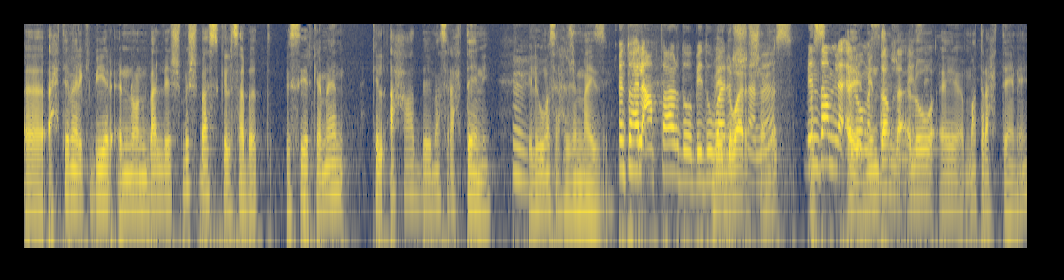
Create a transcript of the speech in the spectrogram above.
احتمال كبير إنه نبلش مش بس كل سبت بصير كمان كل أحد بمسرح تاني. اللي هو مسرح الجميزي أنتوا هلا عم تعرضوا بدوار, بدوار الشمس, الشمس بينضم له إيه مسرح بينضم. له آه، مطرح تاني.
